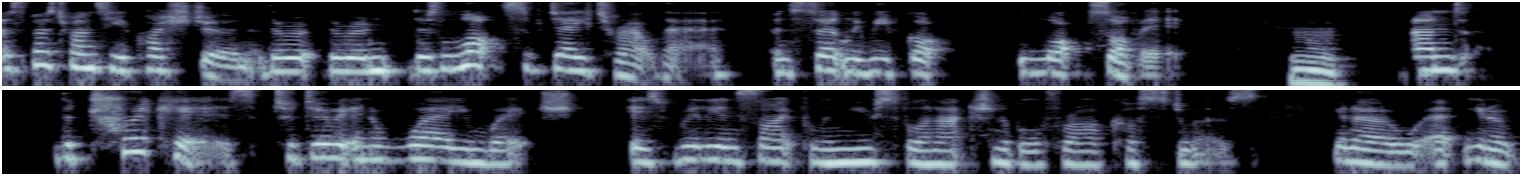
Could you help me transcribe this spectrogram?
I suppose to answer your question, there, are, there are, there's lots of data out there, and certainly we've got lots of it. Mm. And the trick is to do it in a way in which is really insightful and useful and actionable for our customers. You know, uh, you know,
